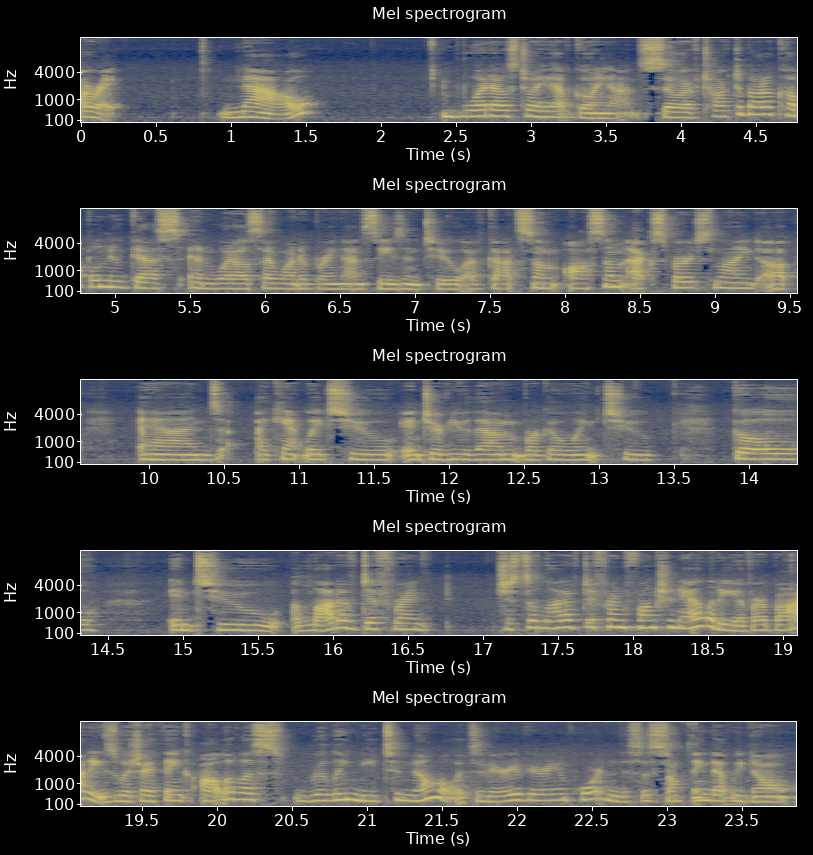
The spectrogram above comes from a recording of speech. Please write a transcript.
All right. Now, what else do I have going on? So I've talked about a couple new guests and what else I want to bring on season two. I've got some awesome experts lined up and I can't wait to interview them. We're going to go into a lot of different just a lot of different functionality of our bodies, which I think all of us really need to know. It's very, very important. This is something that we don't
